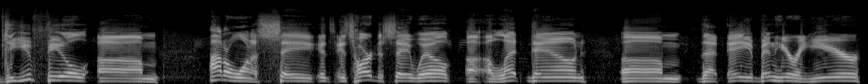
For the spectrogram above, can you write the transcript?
do you feel? Um, I don't want to say it's it's hard to say. Well, uh, a letdown um, that hey, you've been here a year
